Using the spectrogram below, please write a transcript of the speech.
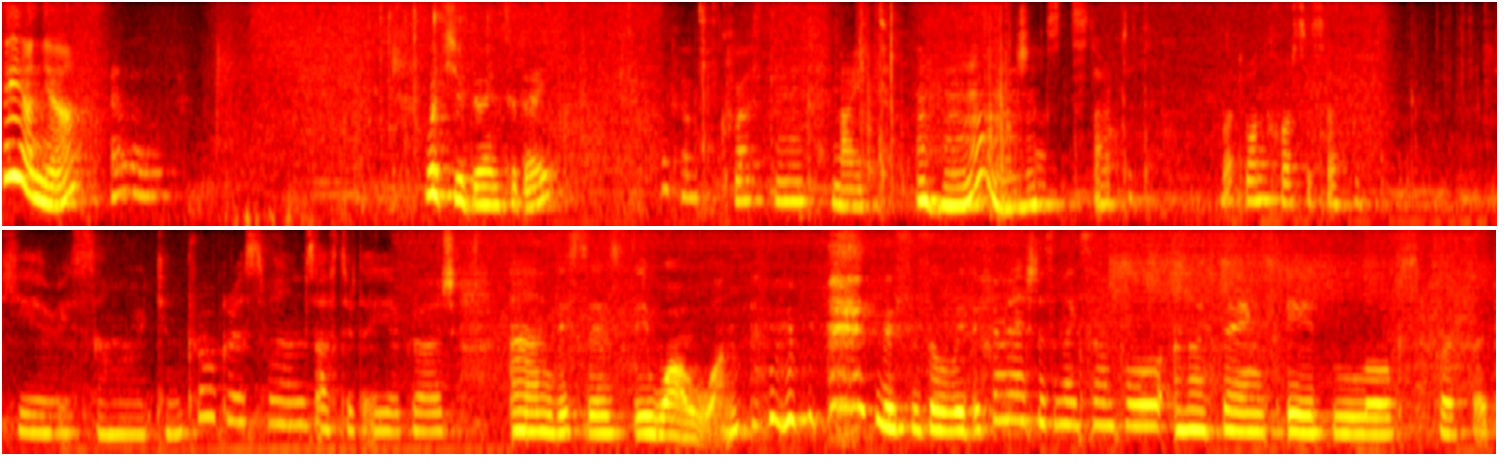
Hey, Anya. Hello. What you doing today? I have questing knight. Mm-hmm. Just started. But one horse is happy. Here is some work in progress ones after the airbrush, and this is the wow one. this is already finished as an example, and I think it looks perfect.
